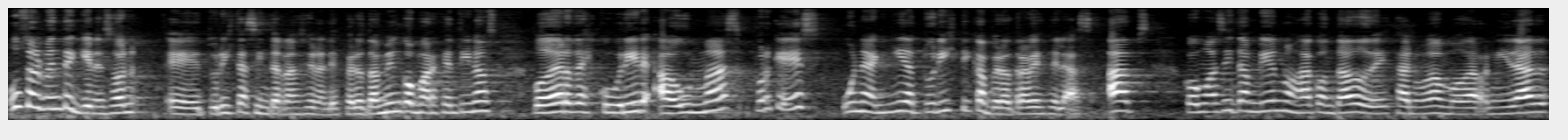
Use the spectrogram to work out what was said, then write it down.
usualmente quienes son eh, turistas internacionales, pero también como argentinos poder descubrir aún más, porque es una guía turística, pero a través de las apps, como así también nos ha contado de esta nueva modernidad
